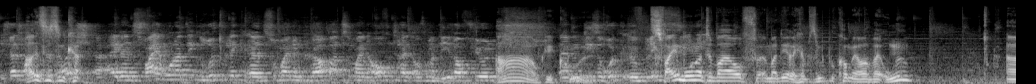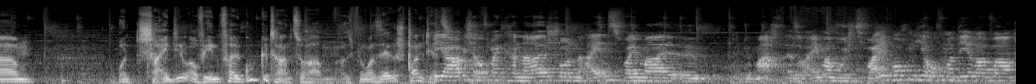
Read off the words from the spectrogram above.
Ich werde heute also euch äh, einen zweimonatigen Rückblick äh, zu meinem Körper, zu meinem Aufenthalt auf Madeira führen. Ah, okay, cool. Ähm, diese Rückblick Zwei Monate war er auf äh, Madeira. Ich habe es mitbekommen, er war bei Unge. Ähm, und scheint ihm auf jeden Fall gut getan zu haben. Also ich bin mal sehr gespannt jetzt. Ja, habe ich auf meinem Kanal schon ein, zwei Mal äh, gemacht. Also einmal, wo ich zwei Wochen hier auf Madeira war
